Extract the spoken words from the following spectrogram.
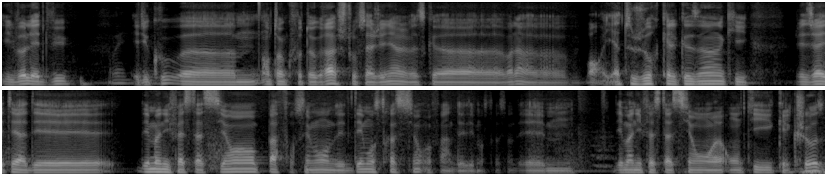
ils veulent être vus. Et du coup, euh, en tant que photographe, je trouve ça génial parce que euh, voilà, euh, bon, il y a toujours quelques-uns qui. J'ai déjà été à des, manifestations, pas forcément des démonstrations, enfin des démonstrations, des, des manifestations anti quelque chose,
